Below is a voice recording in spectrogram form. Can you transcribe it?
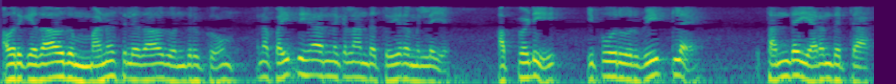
அவருக்கு ஏதாவது மனசுல ஏதாவது வந்திருக்கும். ஏன்னா பைத்தியகாரனுக்கெல்லாம் அந்த துயரம் இல்லையே. அப்படி இப்போ ஒரு ஒரு வீட்டில் தந்தை இறந்துட்டார்.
